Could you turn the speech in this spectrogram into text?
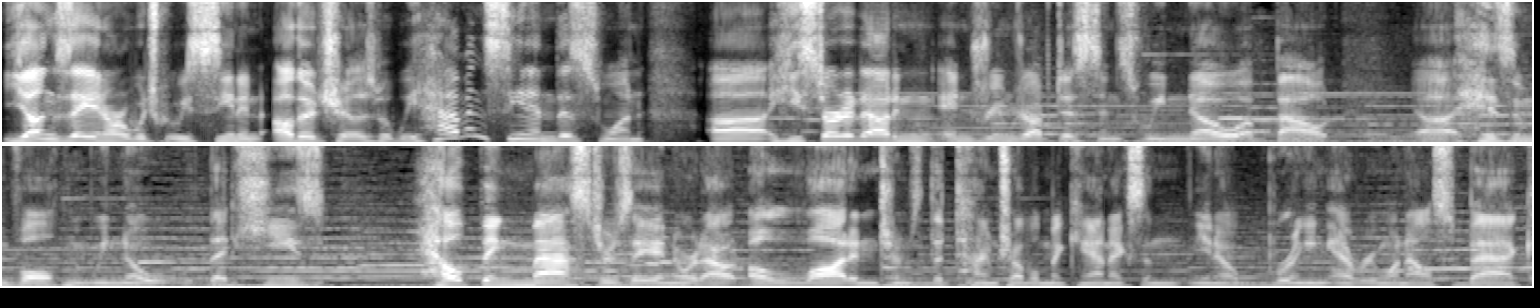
Young Xehanort, which we've seen in other trailers, but we haven't seen in this one. Uh, he started out in, in Dream Drop Distance. We know about uh, his involvement. We know that he's helping Master Xehanort out a lot in terms of the time travel mechanics and, you know, bringing everyone else back.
